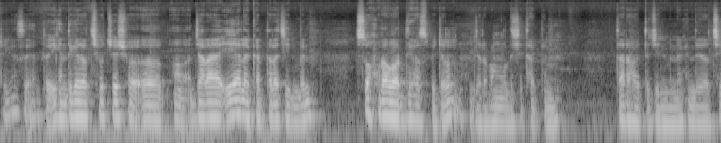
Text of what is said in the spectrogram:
ঠিক আছে? তো এখান থেকে যাচ্ছি হচ্ছে যারা এ এলাকার তারা চিনবেন। সোহরাওয়ার্দী হসপিটাল যারা বাংলাদেশে থাকেন, তারা হয়তো চিনবেন। এখান থেকে যাচ্ছি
